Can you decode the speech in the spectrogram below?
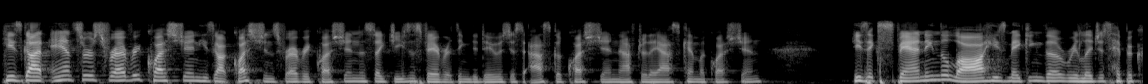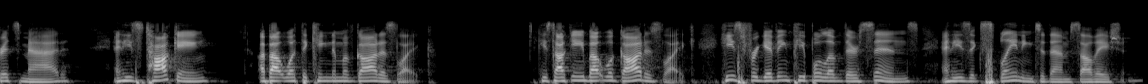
He's got answers for every question. He's got questions for every question. It's like Jesus' favorite thing to do is just ask a question after they ask him a question. He's expanding the law. He's making the religious hypocrites mad. And he's talking about what the kingdom of God is like. He's talking about what God is like. He's forgiving people of their sins and he's explaining to them salvation.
